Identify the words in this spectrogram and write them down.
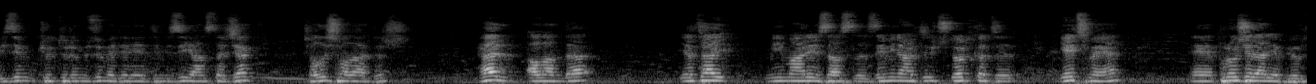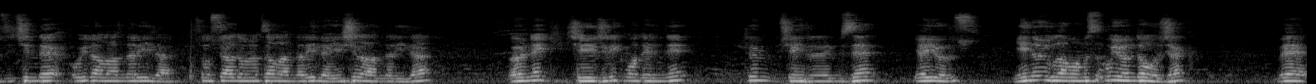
bizim kültürümüzü, medeniyetimizi yansıtacak çalışmalardır. Her alanda yatay mimari esaslı, zemin artı 3-4 katı geçmeyen e, projeler yapıyoruz. İçinde oyun alanlarıyla, sosyal donatı alanlarıyla, yeşil alanlarıyla örnek şehircilik modelini tüm şehirlerimize yayıyoruz. Yeni uygulamamız bu yönde olacak. Ve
